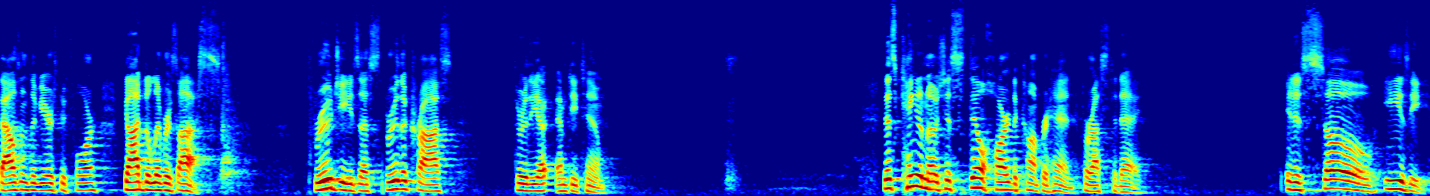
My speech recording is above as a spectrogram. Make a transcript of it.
thousands of years before, God delivers us through Jesus, through the cross, through the empty tomb. This kingdom, though, is just still hard to comprehend for us today. It is so easy.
